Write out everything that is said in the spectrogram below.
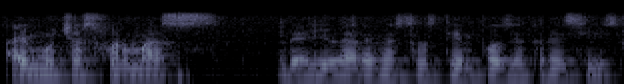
Hay muchas formas de ayudar en estos tiempos de crisis.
